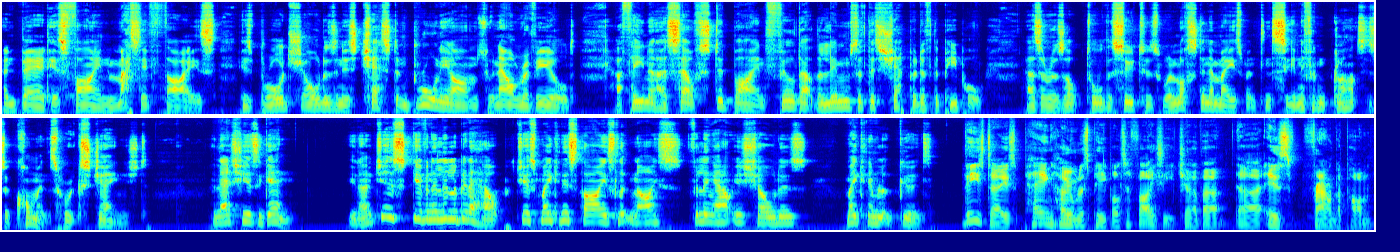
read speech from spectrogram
and bared his fine, massive thighs. His broad shoulders and his chest and brawny arms were now revealed. Athena herself stood by and filled out the limbs of this shepherd of the people. As a result, all the suitors were lost in amazement, and significant glances or comments were exchanged. And there she is again. You know, just giving a little bit of help, just making his thighs look nice, filling out his shoulders, making him look good. These days, paying homeless people to fight each other uh, is frowned upon.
